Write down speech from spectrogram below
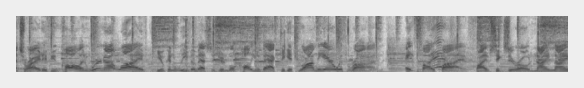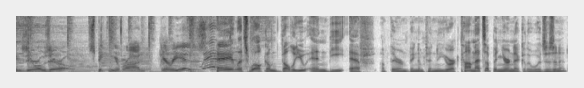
That's right. If you call and we're not live, you can leave a message and we'll call you back to get you on the air with Ron. 855 560 9900. Speaking of Ron, here he is. Hey, let's welcome WNBF up there in Binghamton, New York. Tom, that's up in your neck of the woods, isn't it?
